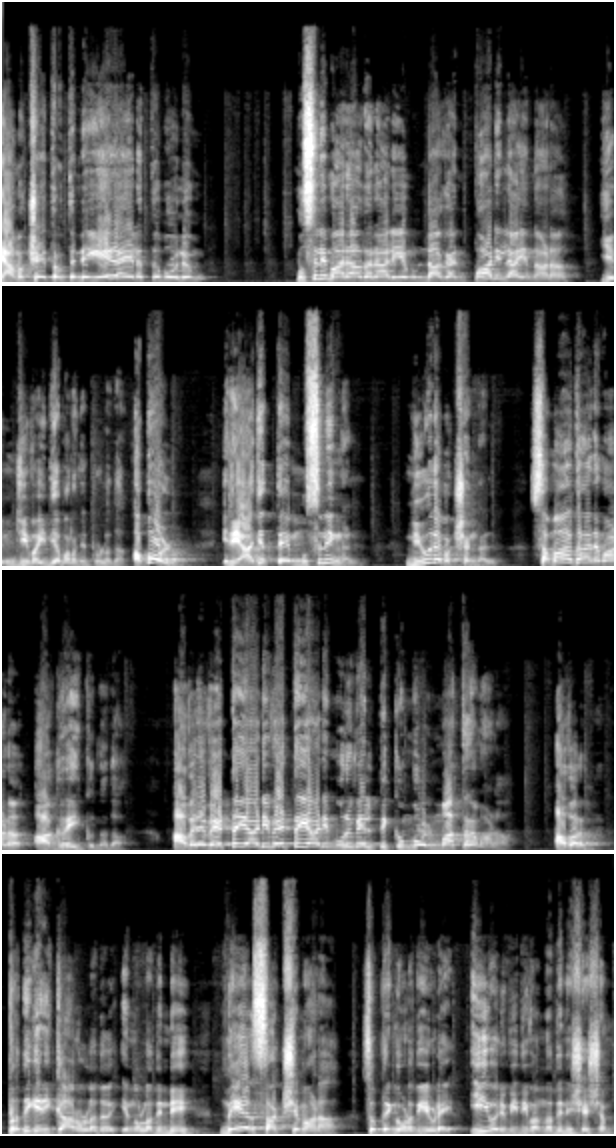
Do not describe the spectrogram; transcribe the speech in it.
രാമക്ഷേത്രത്തിന്റെ ഏഴയലത്ത് പോലും മുസ്ലിം ആരാധനാലയം ഉണ്ടാകാൻ പാടില്ല എന്നാണ് എം ജി വൈദ്യ പറഞ്ഞിട്ടുള്ളത്. അപ്പോൾ രാജ്യത്തെ മുസ്ലിങ്ങൾ ന്യൂനപക്ഷങ്ങൾ സമാധാനമാണ് ആഗ്രഹിക്കുന്നത്. അവരെ വേട്ടയാടി വേട്ടയാടി മുറിവേൽപ്പിക്കുമ്പോൾ മാത്രമാണ് അവർ പ്രതികരിക്കാറുള്ളത് എന്നുള്ളതിന്റെ നേർസാക്ഷ്യമാണ് സുപ്രീം കോടതിയുടെ ഈ ഒരു വിധി വന്നതിന് ശേഷം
